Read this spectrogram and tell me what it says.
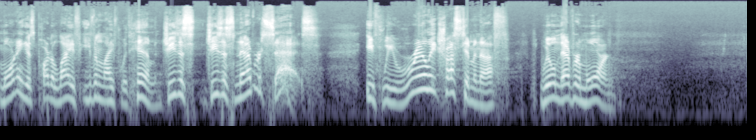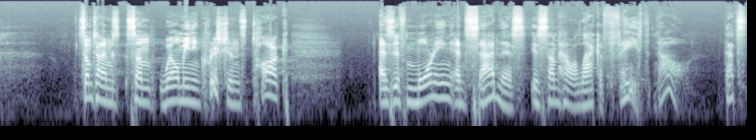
mourning is part of life, even life with him. Jesus, Jesus never says, if we really trust him enough, we'll never mourn. Sometimes some well meaning Christians talk as if mourning and sadness is somehow a lack of faith. No, that's,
